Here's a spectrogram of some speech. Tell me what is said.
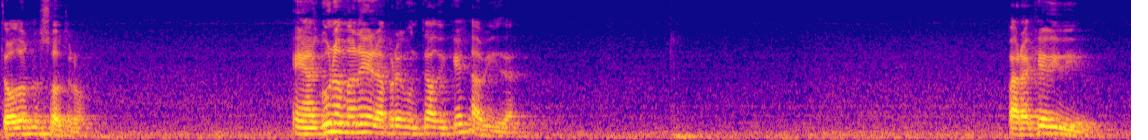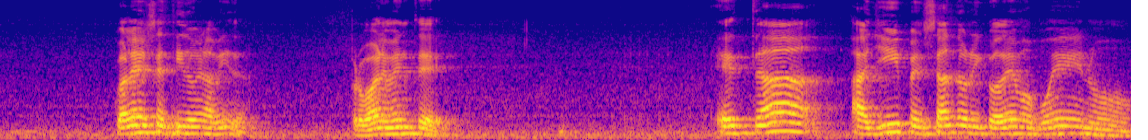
todos nosotros en alguna manera ha preguntado, ¿y qué es la vida? ¿Para qué vivir? ¿Cuál es el sentido de la vida? Probablemente está allí pensando Nicodemo, bueno,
